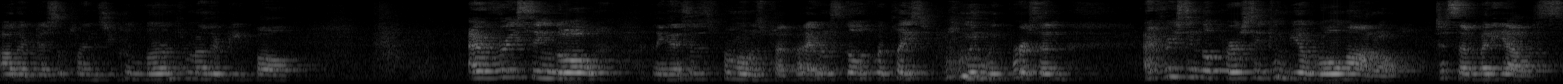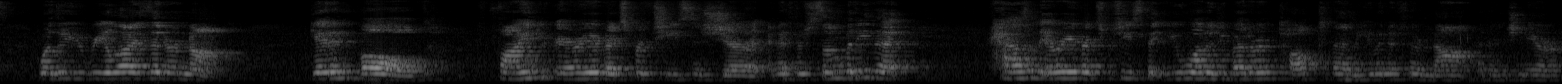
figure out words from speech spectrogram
other disciplines. You can learn from other people. Every single, I think this is from woman's but I would still replace woman with person. Every single person can be a role model to somebody else, whether you realize it or not. Get involved. Find your area of expertise and share it. And if there's somebody that has an area of expertise that you want to do better in, talk to them, even if they're not an engineer.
